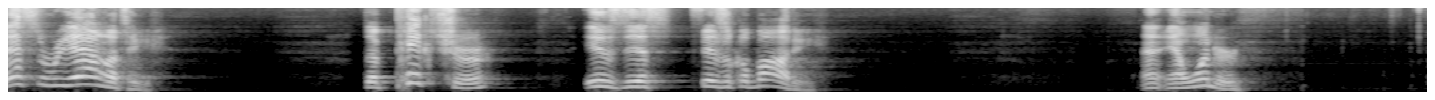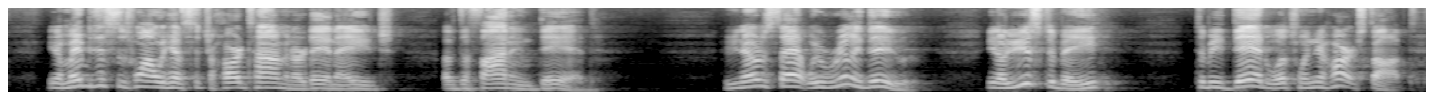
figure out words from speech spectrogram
That's the reality. The picture is this physical body. And, I wonder, you know, maybe this is why we have such a hard time in our day and age of defining dead. You notice that? We really do. You know, used to be to be dead was when your heart stopped.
